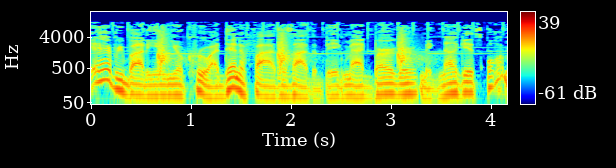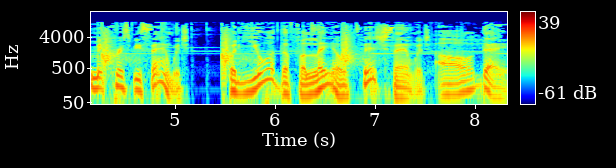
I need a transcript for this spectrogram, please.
Everybody in your crew identifies as either Big Mac Burger, McNuggets, or McCrispy Sandwich. But you're the filet fish Sandwich all day.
